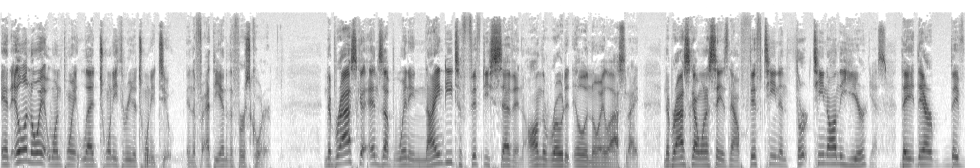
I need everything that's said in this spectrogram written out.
and Illinois at one point led 23 to 22 in the at the end of the first quarter. Nebraska ends up winning 90 to 57 on the road at Illinois last night. Nebraska, I want to say, is now 15 and 13 on the year. Yes. They they're they've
